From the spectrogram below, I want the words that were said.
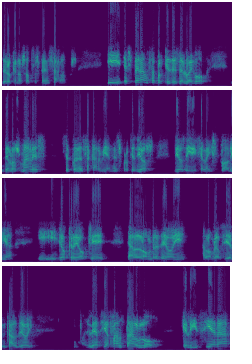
de lo que nosotros pensábamos. Y esperanza porque desde luego de los males se pueden sacar bienes, porque Dios, Dios dirige la historia. Y, yo creo que al hombre de hoy, al hombre occidental de hoy, le hacía falta algo que le hiciera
